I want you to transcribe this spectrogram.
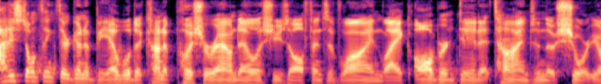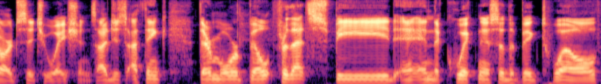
I just don't think they're going to be able to kind of push around LSU's offensive line like Auburn did at times in those short yard situations. I just I think they're more built for that speed and the quickness of the Big 12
